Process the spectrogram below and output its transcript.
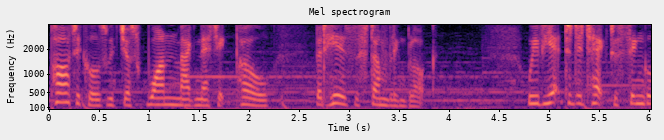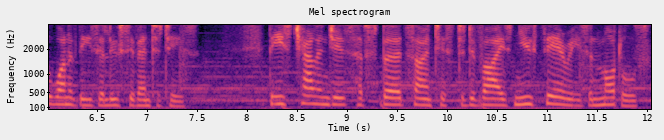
particles with just one magnetic pole. But here's the stumbling block. We've yet to detect a single one of these elusive entities. These challenges have spurred scientists to devise new theories and models,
